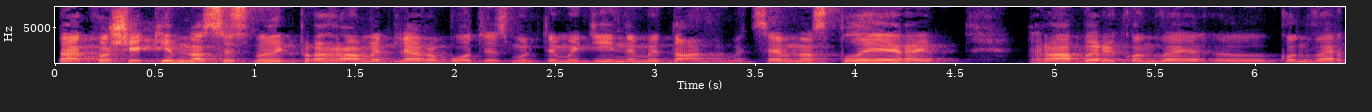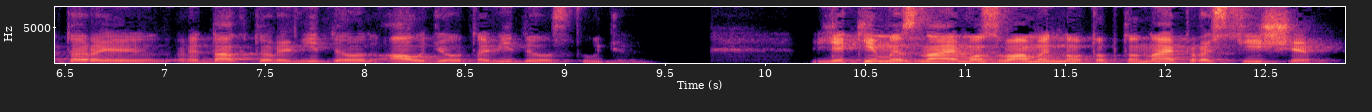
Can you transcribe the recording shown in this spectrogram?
також, які в нас існують програми для роботи з мультимедійними даними? Це в нас плеєри, грабери, е, конвертори, редактори відео, аудіо та відеостудіо. Які ми знаємо з вами, ну, тобто найпростіші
